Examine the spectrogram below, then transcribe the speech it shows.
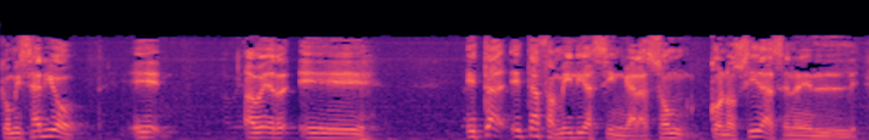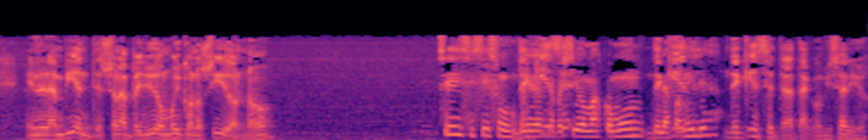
comisario, eh, a ver, eh, esta, estas familias cíngaras son conocidas en el, en el ambiente, son apellidos muy conocidos, ¿no? Sí, sí, sí, es un apellido más común de, la familia. ¿De quién se trata, comisario?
